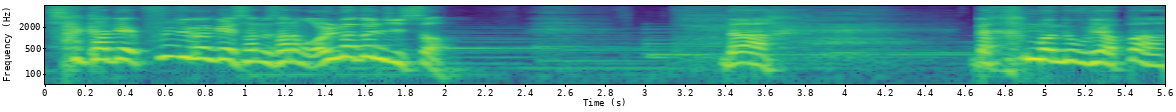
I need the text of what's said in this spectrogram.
착하게 훌륭하게 사는 사람 얼마든지 있어. 나, 나 한 번도 우리 아빠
